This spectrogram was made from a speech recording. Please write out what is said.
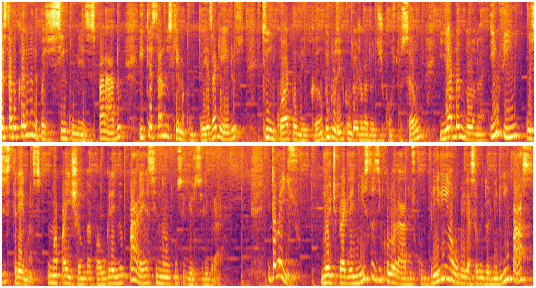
Testar o Kahneman depois de cinco meses parado e testar um esquema com três zagueiros que incorpora o meio-campo, inclusive com dois jogadores de construção, e abandona, enfim, os extremas, uma paixão da qual o Grêmio parece não conseguir se livrar. Então é isso. Noite para gremistas e colorados cumprirem a obrigação e dormirem em paz,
